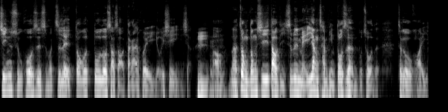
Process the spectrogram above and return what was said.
金属或是什么之类，都多多少少大概会有一些影响。嗯，哦，那这种东西到底是不是每一样产品都是很不错的？这个我怀疑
